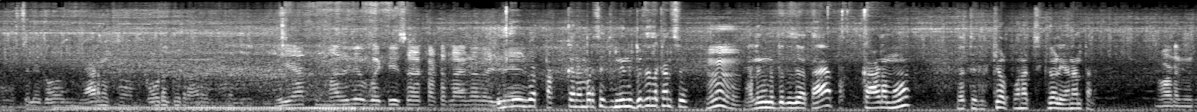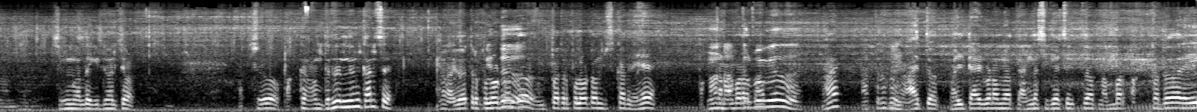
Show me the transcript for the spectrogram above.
ಗೊತ್ತಲ್ಲ ಗೌ ಯಾರನ್ನ ಗೌಡ ಗೌಡ್ರ ಯಾರು ಮೊದಲೇ ಬಡ್ಡಿ ಸಹ ಕಟ್ಟಲಾಗದ ಈಗ ಪಕ್ಕ ನಂಬರ್ ಸಿಕ್ತು ನಿನ್ಗೆ ಬಿದ್ದಿಲ್ಲ ಕನಸು. ಹ್ಮ್. ನನಗೂ ಬಿದ್ದದ ಆತ ಪಕ್ಕ ಆಡಮು. ಇವತ್ತು ಕೇಳಿ ಫೋನ್ ಹಚ್ಚಿ ಕೇಳಿ ಏನಂತ ನೋಡಮಿರು ಒಂದು. ಸಿಂಗಲ್ದಾಗ ಇದ್ವಿ ಅಂತೇಳಿ. ಅಚ್ಚು ಪಕ್ಕ ನಂಬರ್ ಬಿದ್ದಿಲ್ಲ ನಿನ್ನ ಕನಸು. ಐವತ್ತು ರೂಪಾಯಿ ಲೋಟ ಒಂದು ಇಪ್ಪತ್ತು ರೂಪಾಯಿ ಲೋಟ್ ಒಂದು ಬಿಸ್ಕದ್ರಿ ಆಯ್ತು ಪಲ್ಟಿ ಆಡ್ಬಿಡಮ್ ಹಂಗೆ ಸಿಗೇ ಸಿಗ್ತದೆ ನಂಬರ್ ಪಕ್ಕದ ಏ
